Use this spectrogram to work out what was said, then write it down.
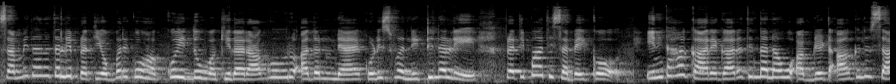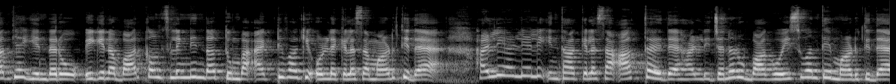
ಸಂವಿಧಾನದಲ್ಲಿ ಪ್ರತಿಯೊಬ್ಬರಿಗೂ ಹಕ್ಕು ಇದ್ದು ವಕೀಲರಾಗುವವರು ಅದನ್ನು ನ್ಯಾಯ ಕೊಡಿಸುವ ನಿಟ್ಟಿನಲ್ಲಿ ಪ್ರತಿಪಾದಿಸಬೇಕು. ಇಂತಹ ಕಾರ್ಯಾಗಾರದಿಂದ ನಾವು ಅಪ್ಡೇಟ್ ಆಗಲು ಸಾಧ್ಯ ಎಂದರು. ಈಗಿನ ಬಾರ್ ಕೌನ್ಸಿಲಿಂಗ್ನಿಂದ ತುಂಬಾ ಆಕ್ಟಿವ್ ಆಗಿ ಒಳ್ಳೆ ಕೆಲಸ ಮಾಡುತ್ತಿದೆ. ಹಳ್ಳಿ ಹಳ್ಳಿಯಲ್ಲಿ ಇಂತಹ ಕೆಲಸ ಆಗ್ತಾ ಇದೆ. ಹಳ್ಳಿ ಜನರು ಭಾಗವಹಿಸುವಂತೆ ಮಾಡುತ್ತಿದೆ.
